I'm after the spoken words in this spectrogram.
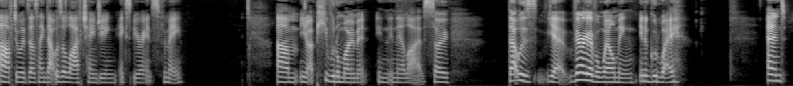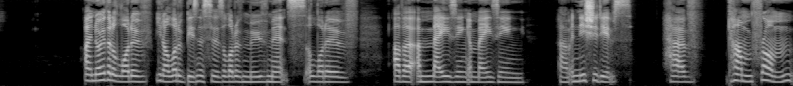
afterwards, I was saying that was a life changing experience for me. Um, you know, a pivotal moment in, in their lives. So that was, yeah, very overwhelming in a good way. And I know that a lot of, you know, a lot of businesses, a lot of movements, a lot of other amazing, amazing um, initiatives have come from,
